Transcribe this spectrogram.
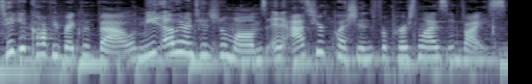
Take a coffee break with Val, meet other intentional moms, and ask your questions for personalized advice.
